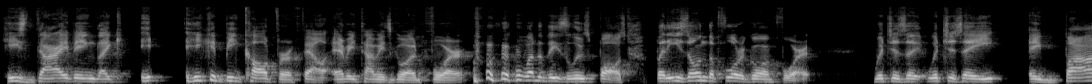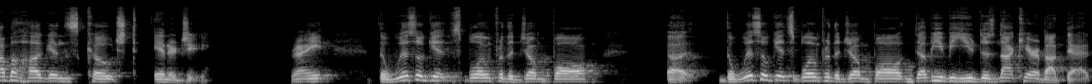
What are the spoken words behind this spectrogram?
He's diving like he, he could be called for a foul every time he's going for one of these loose balls, but he's on the floor going for it, which is a which is a a Bob Huggins coached energy, right? The whistle gets blown for the jump ball. Uh, the whistle gets blown for the jump ball. WVU does not care about that.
